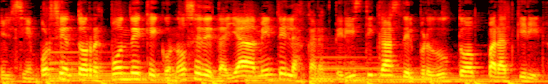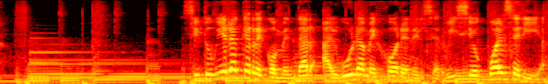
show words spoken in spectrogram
El 100% responde que conoce detalladamente las características del producto para adquirir. Si tuviera que recomendar alguna mejora en el servicio, ¿cuál sería?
